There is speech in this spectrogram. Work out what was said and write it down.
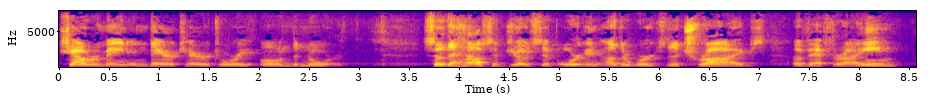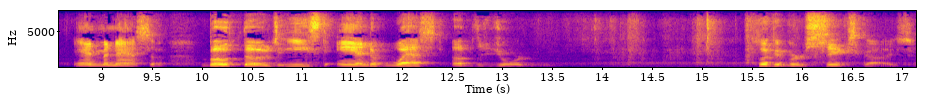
shall remain in their territory on the north. So the house of Joseph, or in other words, the tribes of Ephraim and Manasseh, both those east and west of the Jordan. Look at verse 6, guys.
